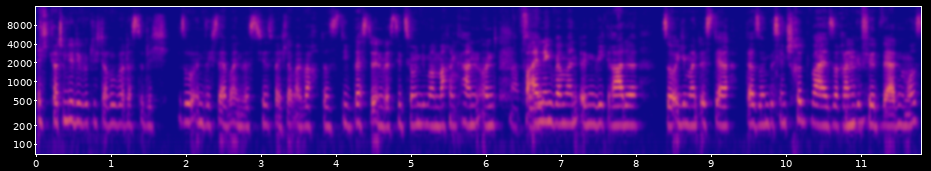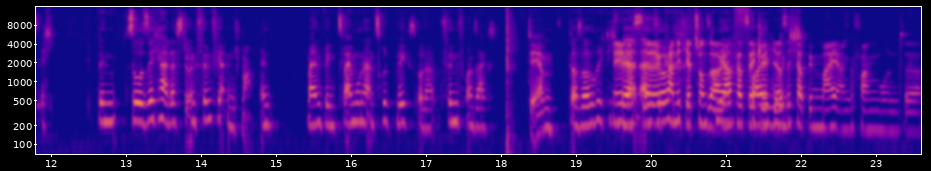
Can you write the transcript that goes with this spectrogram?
ich gratuliere dir wirklich darüber, dass du dich so in sich selber investierst, weil ich glaube einfach, das ist die beste Investition, die man machen kann. Und vor Absolut. allen Dingen, wenn man irgendwie gerade so jemand ist, der da so ein bisschen schrittweise rangeführt werden muss. Ich bin so sicher, dass du in fünf Jahren, nicht mal, in meinetwegen zwei Monaten zurückblickst oder fünf und sagst, damn, das war richtig Nee, wert. das äh, also, kann ich jetzt schon sagen, ja, tatsächlich. Also ich habe im Mai angefangen und äh,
